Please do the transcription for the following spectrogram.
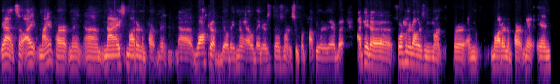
Yeah, so I my apartment, um, nice modern apartment, uh, walk up building, no elevators. Those weren't super popular there, but I paid a four hundred dollars a month for a modern apartment in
